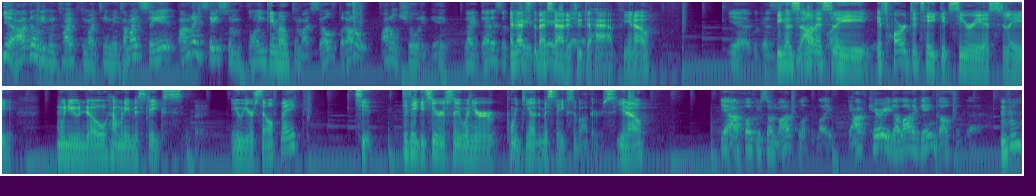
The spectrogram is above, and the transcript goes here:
Yeah, I don't even type to my teammates. I might say it. I might say some flame Timo. to myself, but I don't. I don't show it in game. Like that is a. And that's the best very attitude to have, you know? Yeah, because Because honestly, it's hard to take it seriously when you know how many mistakes you yourself make to to take it seriously when you're pointing out the mistakes of others, you know? Yeah, I focus on my play. Like I've carried a lot of games off of that. Mm-hmm.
